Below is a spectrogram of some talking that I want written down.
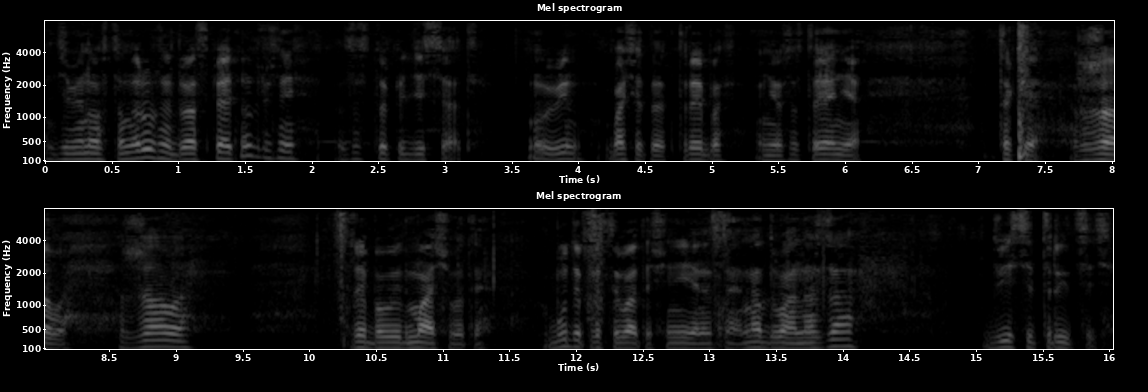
90 наружний, 25 внутрішній за 150. Ну він, бачите, треба, у нього состояние таке ржаве. Ржаве. Треба відмачувати. Буде працювати чи ні, я не знаю. На два ножа 230.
